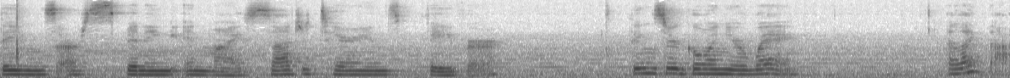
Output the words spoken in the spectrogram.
Things are spinning in my Sagittarian's favor. Things are going your way. I like that.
